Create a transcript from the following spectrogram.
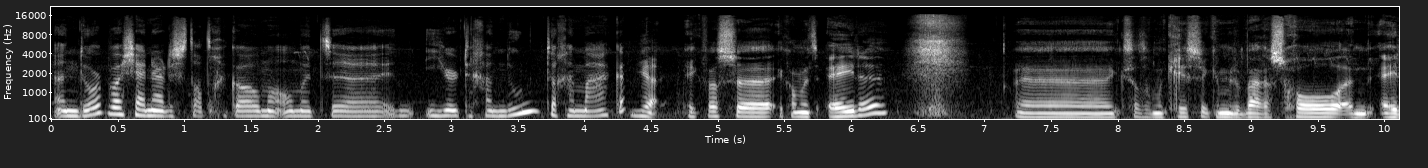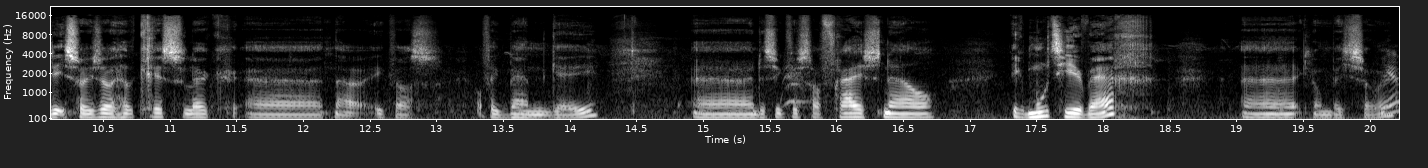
een dorp? Was jij naar de stad gekomen om het eh, hier te gaan doen, te gaan maken? Ja, ik, was, ik kwam uit Ede. Eh, ik zat op een christelijke middelbare school en Ede is sowieso heel christelijk. Eh, nou, ik was, of ik ben gay. Eh, dus ik wist al vrij snel, ik moet hier weg. Ik loop een beetje zo hoor. Ja.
